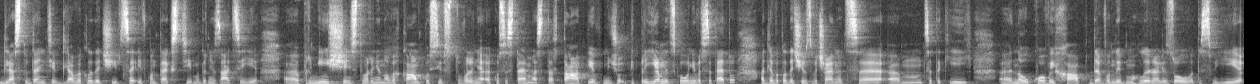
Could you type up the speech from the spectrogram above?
для студентів, для викладачів. Це і в контексті модернізації е, приміщень, створення нових кампусів, створення екосистеми стартапів, підприємницького університету. А для викладачів, звичайно, це, ем, це такий е, науковий хаб, де вони б могли реалізовувати свої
